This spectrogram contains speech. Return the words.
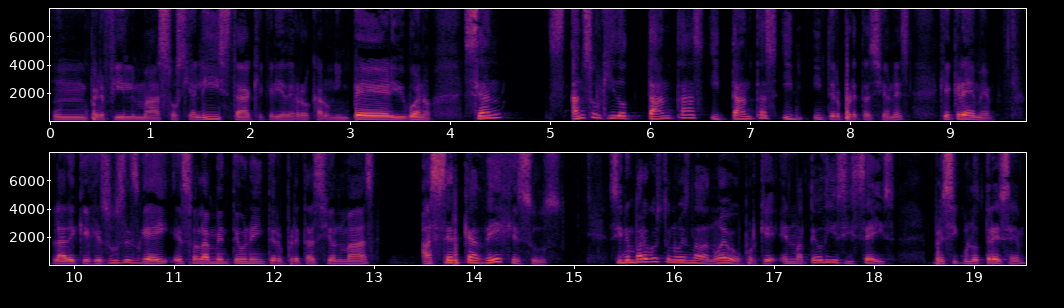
un perfil más socialista, que quería derrocar un imperio, y bueno, se han han surgido tantas y tantas interpretaciones que créeme, la de que Jesús es gay es solamente una interpretación más acerca de Jesús. Sin embargo, esto no es nada nuevo, porque en Mateo 16, versículo 13,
